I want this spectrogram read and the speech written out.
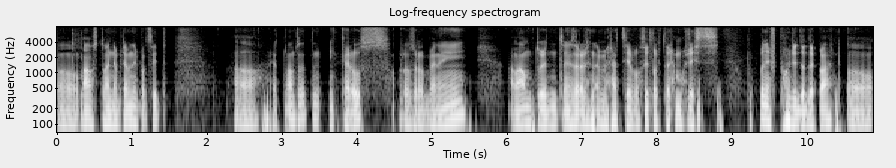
uh, mám z toho nepríjemný pocit. Uh, ja tu mám teda ten Icarus rozrobený A mám tu jedno to nezaradené meracie vozidlo, ktoré môže ísť úplne v pohode do depa o,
